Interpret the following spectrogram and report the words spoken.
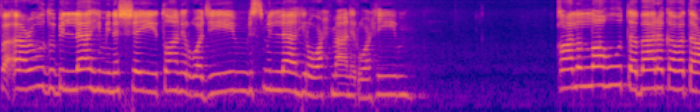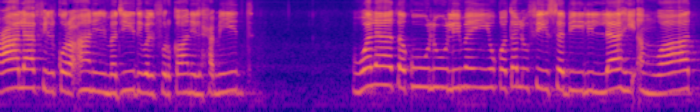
فاعوذ باللہ من الشیطان الرجیم بسم اللہ الرحمن الرحیم قال اللہ تبارک وتعالى في القرآن المجید والفرقان الحمید ولا تقولوا لمن يقتل في سبيل الله اموات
